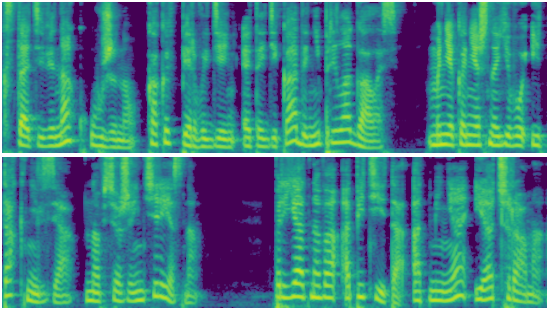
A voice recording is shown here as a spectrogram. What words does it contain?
Кстати, вина к ужину, как и в первый день этой декады, не прилагалось. Мне, конечно, его и так нельзя, но все же интересно. Приятного аппетита от меня и от шрама.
